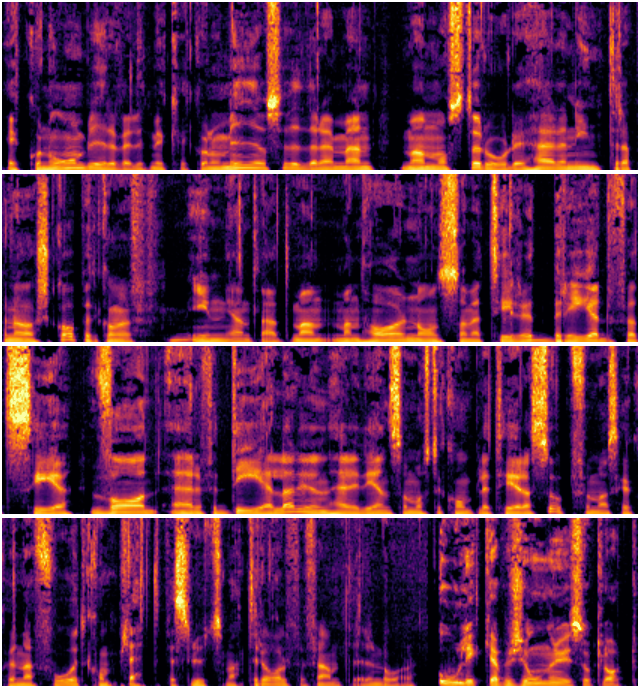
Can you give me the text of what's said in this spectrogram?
ekonom blir det väldigt mycket ekonomi och så vidare. Men man måste då, det här är en entreprenörskapet kommer in egentligen, att man, man har någon som är tillräckligt bred för att se vad är det för delar i den här idén som måste kompletteras upp för man ska kunna få ett komplett beslutsmaterial för framtiden. Då. Olika personer är ju såklart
